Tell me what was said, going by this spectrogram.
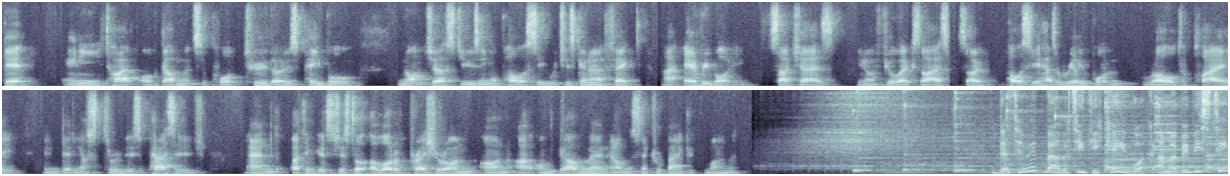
get any type of government support to those people, not just using a policy which is going to affect uh, everybody, such as you know, fuel excise. So policy has a really important role to play in getting us through this passage. And I think it's just a, a lot of pressure on on uh, on government and on the central bank at the moment. دەتەوێت بابەتی دیکەی وەک ئەمە ببیستی؟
